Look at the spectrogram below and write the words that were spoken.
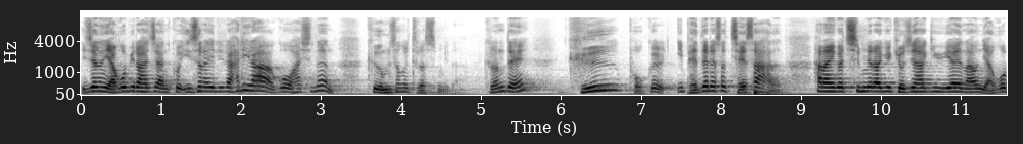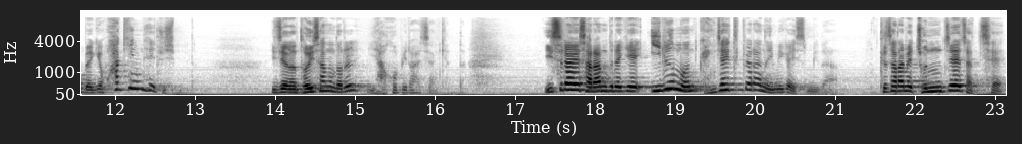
이제는 야곱이라 하지 않고 이스라엘이라 하리라고 하시는 그 음성을 들었습니다. 그런데 그 복을 이 베델에서 제사하는 하나님과 친밀하게 교제하기 위하여 나온 야곱에게 확인해 주십니다. 이제는 더 이상 너를 야곱이라 하지 않겠다. 이스라엘 사람들에게 이름은 굉장히 특별한 의미가 있습니다. 그 사람의 존재 자체,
